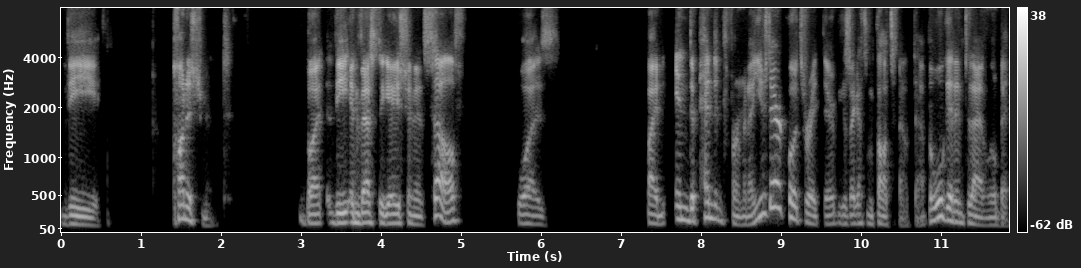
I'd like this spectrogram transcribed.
the punishment but the investigation itself was by an independent firm and i used air quotes right there because i got some thoughts about that but we'll get into that in a little bit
